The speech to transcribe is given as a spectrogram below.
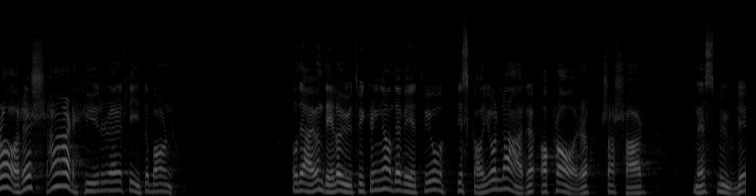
Klare sjæl hyrer et lite barn. Og det er jo en del av utviklinga, det vet vi jo. De skal jo lære å klare seg sjæl mest mulig.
